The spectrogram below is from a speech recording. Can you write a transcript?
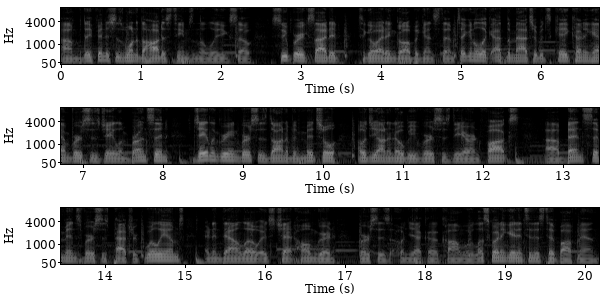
um, but they finished as one of the hottest teams in the league. So super excited to go ahead and go up against them. Taking a look at the matchup, it's Cade Cunningham versus Jalen Brunson, Jalen Green versus Donovan Mitchell, OG Anunoby versus De'Aaron Fox, uh, Ben Simmons versus Patrick Williams, and then down low, it's Chet Holmgren versus Onyeka Okongwu. Let's go ahead and get into this tip-off, man.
